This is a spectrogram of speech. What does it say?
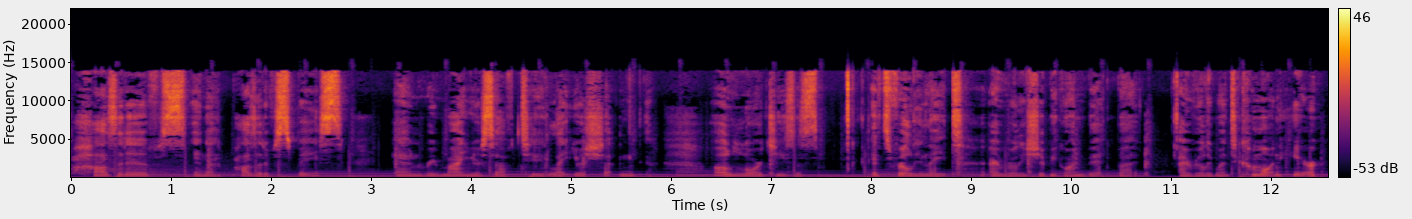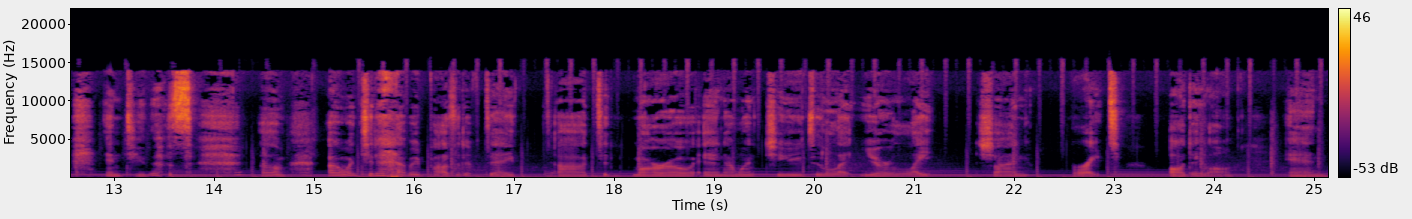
positives in a positive space and remind yourself to let your shut. Oh Lord Jesus, it's really late. I really should be going to bed, but I really want to come on here and do this. Um, I want you to have a positive day uh, tomorrow, and I want you to let your light shine bright all day long and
